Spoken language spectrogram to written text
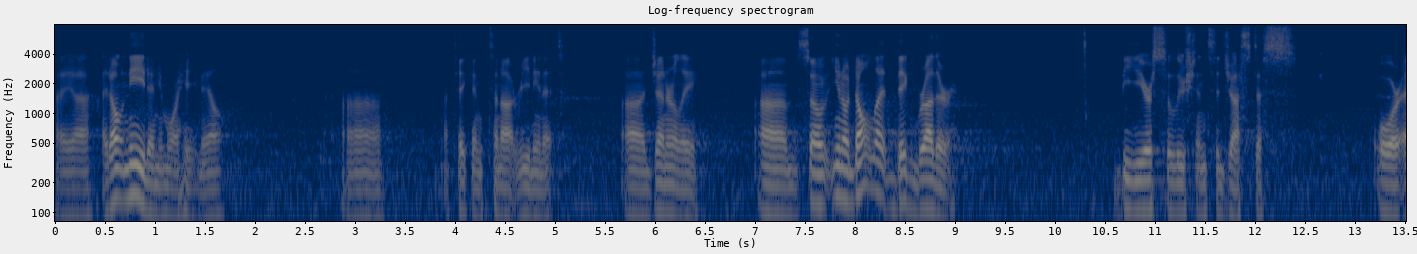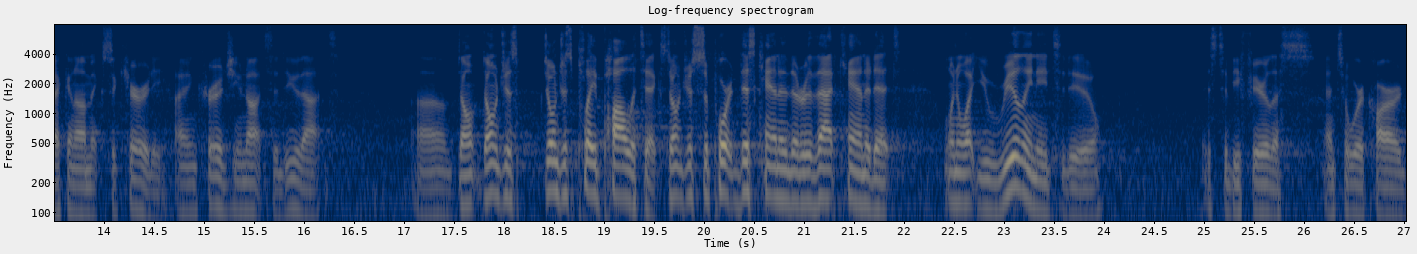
I, uh, I don't need any more hate mail. Uh, I've taken to not reading it uh, generally. Um, so, you know, don't let Big Brother be your solution to justice or economic security. I encourage you not to do that. Uh, don't, don't, just, don't just play politics. Don't just support this candidate or that candidate when what you really need to do is to be fearless and to work hard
